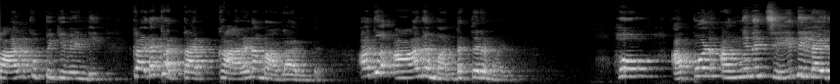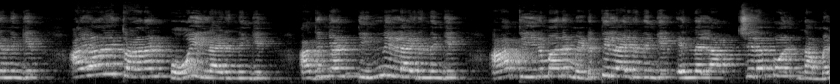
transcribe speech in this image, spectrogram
പാൽക്കുപ്പിക്ക് വേണ്ടി കട കത്താൻ കാരണമാകാറുണ്ട്. അത് ആന മണ്ടത്തരമാണ്. ഹോ അപ്പോൾ അങ്ങനെ ചെയ്തില്ലായിരുന്നെങ്കിൽ അയാളെ കാണാൻ പോയില്ലായിരുന്നെങ്കിൽ അത് ഞാൻ തിന്നില്ലായിരുന്നെങ്കിൽ ആ തീരുമാനം എടുത്തില്ലായിരുന്നെങ്കിൽ എന്നെല്ലാം ചിലപ്പോൾ നമ്മൾ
